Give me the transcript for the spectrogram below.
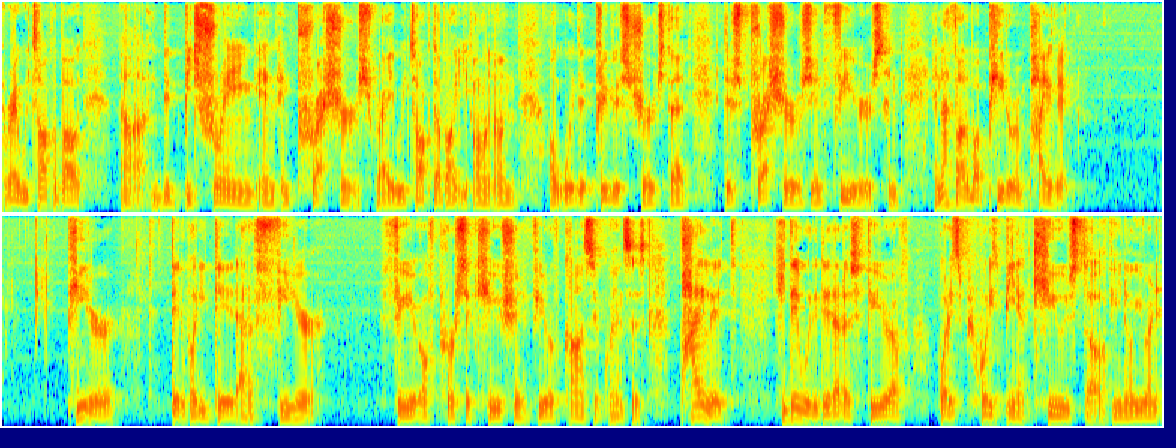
right? We talk about uh, the betraying and, and, pressures, right? We talked about on, on, on, with the previous church that there's pressures and fears, and and I thought about Peter and Pilate. Peter did what he did out of fear, fear of persecution, fear of consequences. Pilate, he did what he did out of fear of what is what he's being accused of. You know, you're an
